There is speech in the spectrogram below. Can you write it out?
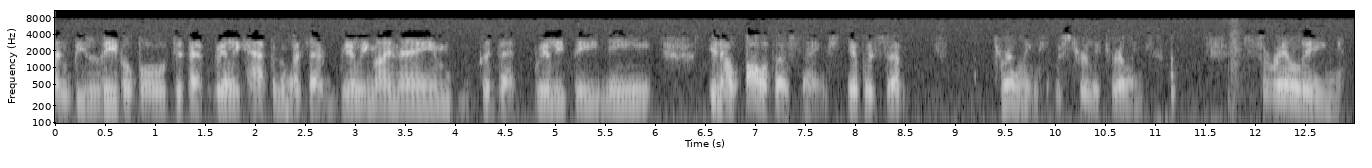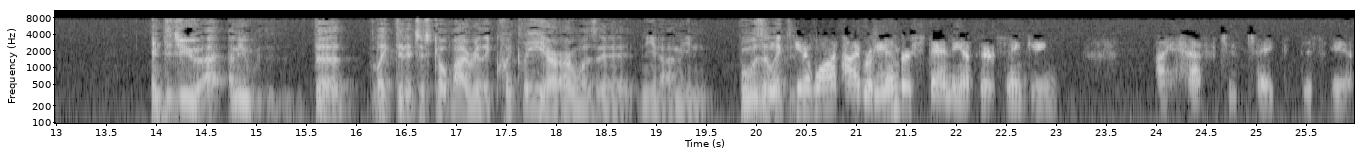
unbelievable. Did that really happen? Was that really my name? Could that really be me? You know, all of those things. It was uh, thrilling. It was truly thrilling. thrilling. And did you? I, I mean, the like, did it just go by really quickly, or, or was it? You know, I mean, what was it like? you know what? I remember standing up there thinking, I have to take this in.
